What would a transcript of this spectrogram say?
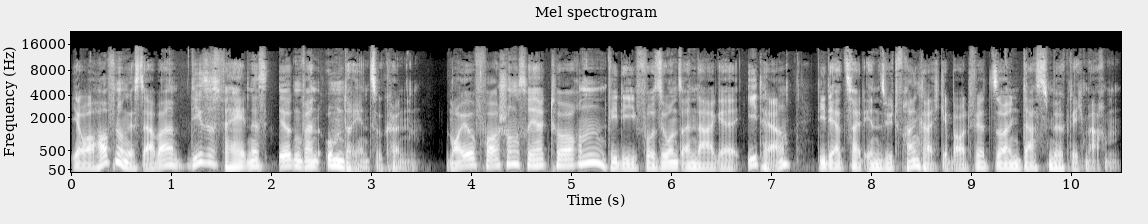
Ihre Hoffnung ist aber, dieses Verhältnis irgendwann umdrehen zu können. Neue Forschungsreaktoren wie die Fusionsanlage ITER, die derzeit in Südfrankreich gebaut wird, sollen das möglich machen.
